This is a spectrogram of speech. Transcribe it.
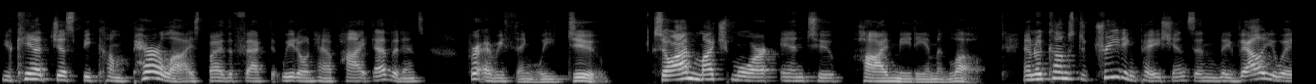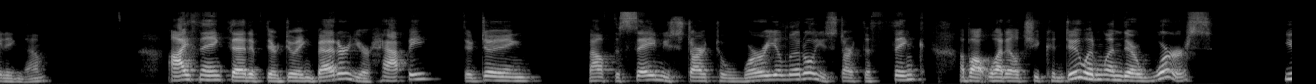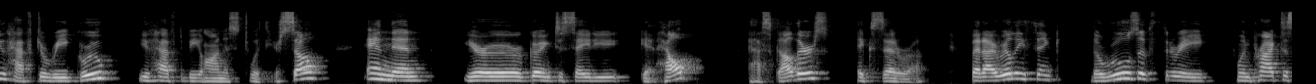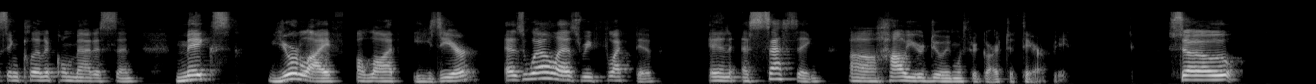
You can't just become paralyzed by the fact that we don't have high evidence for everything we do. So I'm much more into high, medium, and low. And when it comes to treating patients and evaluating them, I think that if they're doing better, you're happy. They're doing about the same, you start to worry a little, you start to think about what else you can do. And when they're worse, you have to regroup, you have to be honest with yourself. And then you're going to say to you, get help, ask others, etc. But I really think the rules of three when practicing clinical medicine makes your life a lot easier as well as reflective in assessing uh, how you're doing with regard to therapy. So,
